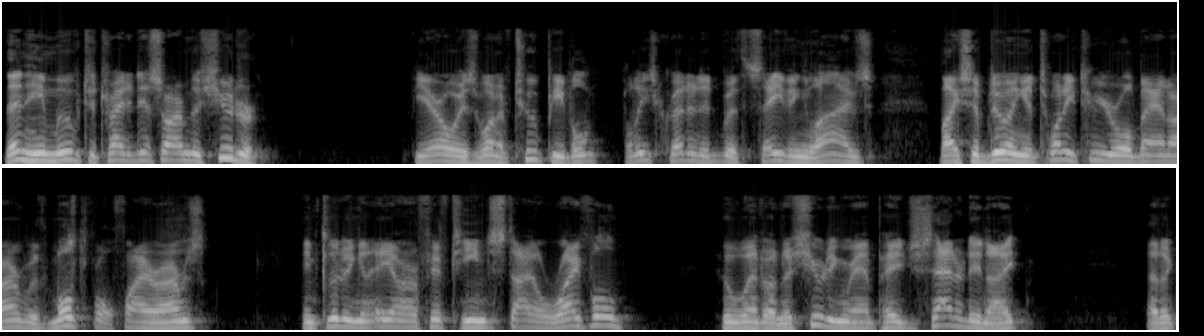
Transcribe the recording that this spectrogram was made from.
Then he moved to try to disarm the shooter. Fierro is one of two people police credited with saving lives by subduing a 22 year old man armed with multiple firearms, including an AR 15 style rifle, who went on a shooting rampage Saturday night at, a,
